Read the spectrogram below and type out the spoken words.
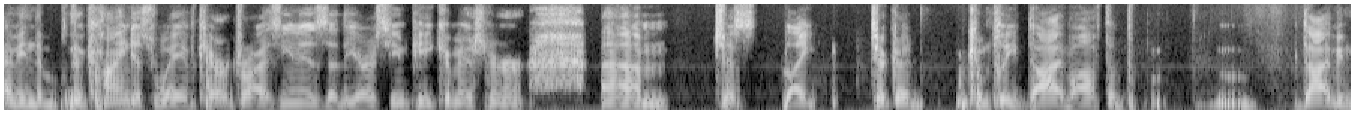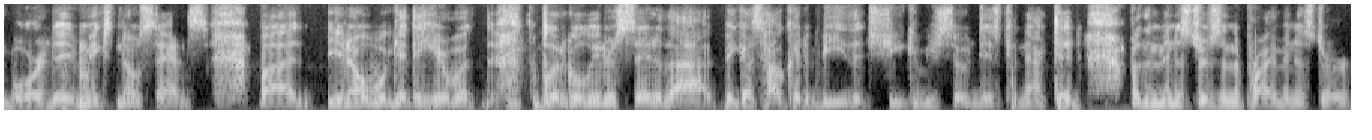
I mean, the the kindest way of characterizing it is that the RCMP commissioner um, just like took a complete dive off the diving board. It makes no sense. But, you know, we'll get to hear what the political leaders say to that because how could it be that she could be so disconnected from the ministers and the prime minister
